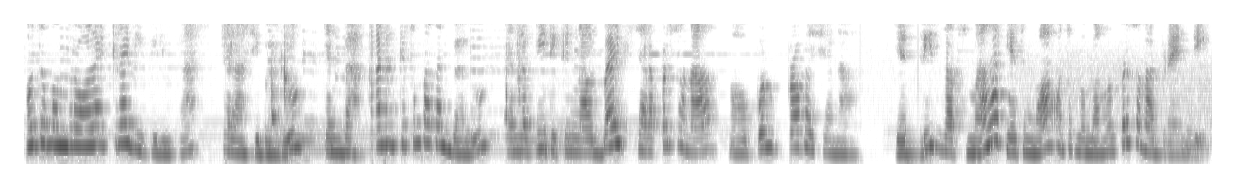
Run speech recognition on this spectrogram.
untuk memperoleh kredibilitas, relasi baru, dan bahkan kesempatan baru dan lebih dikenal baik secara personal maupun profesional. Jadi tetap semangat ya semua untuk membangun personal branding.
